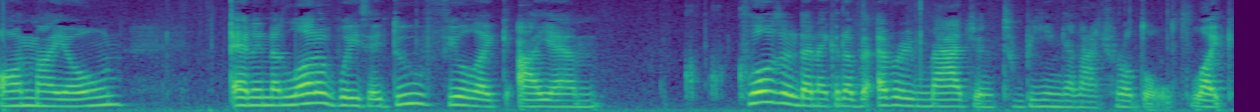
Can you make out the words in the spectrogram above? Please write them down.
on my own, and in a lot of ways, I do feel like I am closer than I could have ever imagined to being a natural adult. Like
